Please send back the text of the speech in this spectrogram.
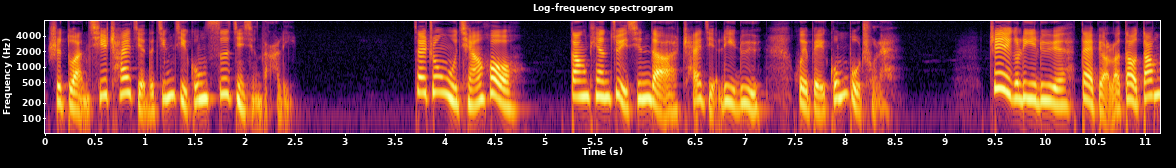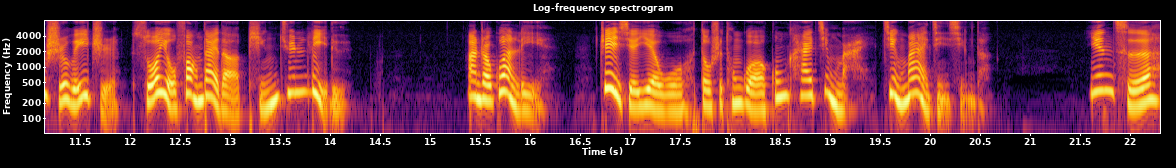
是短期拆解的经纪公司进行打理。在中午前后，当天最新的拆解利率会被公布出来。这个利率代表了到当时为止所有放贷的平均利率。按照惯例。这些业务都是通过公开竞买、竞卖进行的，因此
